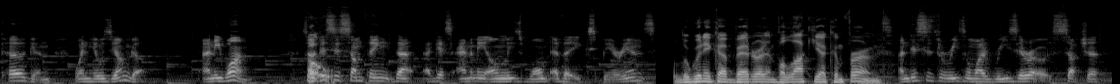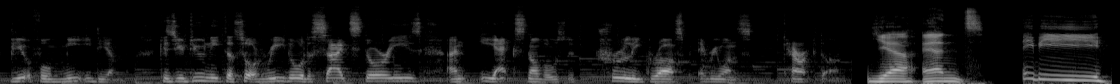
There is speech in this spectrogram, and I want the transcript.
Kurgan when he was younger, and he won. So Oh. this is something that I guess anime onlys won't ever experience, Lugunica, Vedra, and Valakia confirmed. and this is the reason why ReZero is such a beautiful medium. Because you do need to sort of read all the side stories and EX novels to truly grasp everyone's character. Yeah, and maybe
